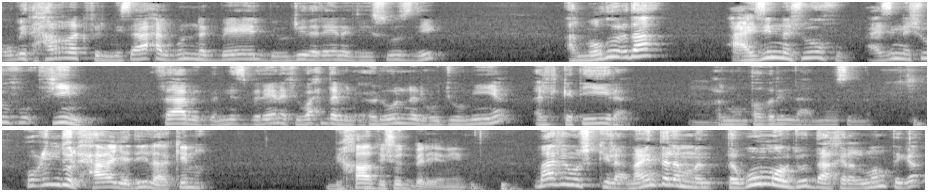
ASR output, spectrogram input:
وبيتحرك في المساحة اللي قلنا قبيل بوجود علينا جيسوس دي. الموضوع ده عايزين نشوفه عايزين نشوفه ثيم ثابت بالنسبة لنا في واحدة من حلولنا الهجومية الكثيرة المنتظرينها الموسم ده. هو عنده الحاجة دي لكن بيخاف يشوت باليمين. ما في مشكلة. ما أنت لما تكون موجود داخل المنطقة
